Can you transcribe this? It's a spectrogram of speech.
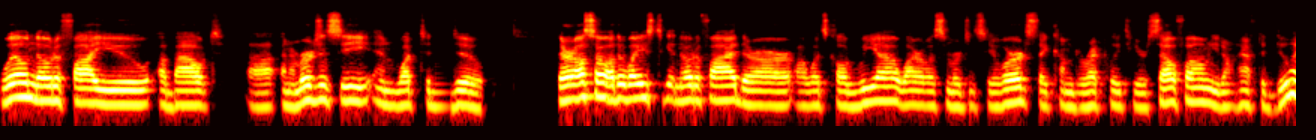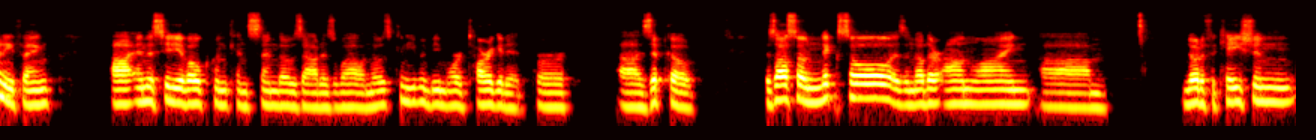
will notify you about uh, an emergency and what to do. There are also other ways to get notified. There are uh, what's called WEA, wireless emergency alerts. They come directly to your cell phone. You don't have to do anything. Uh, and the city of Oakland can send those out as well. And those can even be more targeted per uh, zip code. There's also Nixle as another online um, notification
